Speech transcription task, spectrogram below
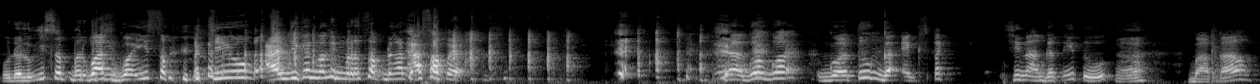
udah lu isep baru pas kecium? gue isep cium anjing kan makin meresap dengan asap ya. Nah gue gua gua tuh nggak expect si nugget itu bakal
